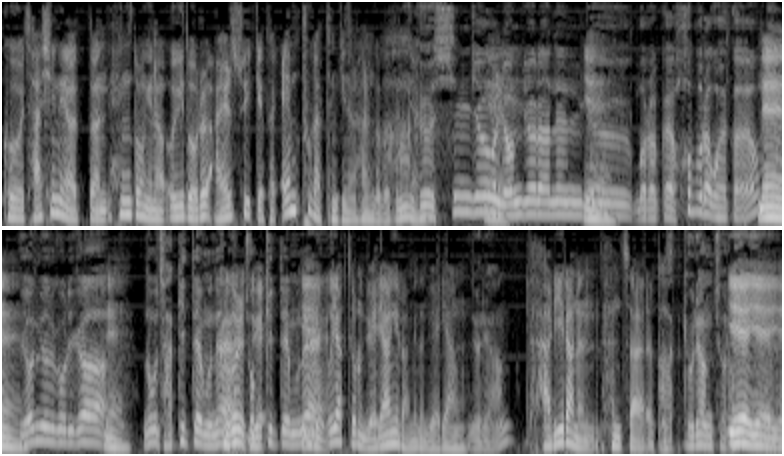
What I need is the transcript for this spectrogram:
그 자신의 어떤 행동이나 의도를 알 수 있게 더 앰프 같은 기능을 하는 거거든요. 아, 그 신경을 예. 연결하는 예. 그 뭐랄까요 허브라고 할까요? 네. 그 연결고리가 네. 너무 작기 때문에 그걸 좁기 뇌- 때문에 예, 의학적으로 뇌량이라고 합니다. 뇌량. 뇌량, 다리라는 한자로. 아 교량처럼. 예, 예, 네. 예,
